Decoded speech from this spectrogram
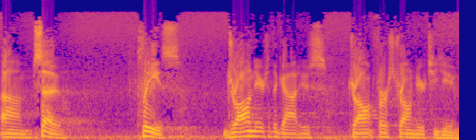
Um, so, please, draw near to the God who's draw, first drawn near to you.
